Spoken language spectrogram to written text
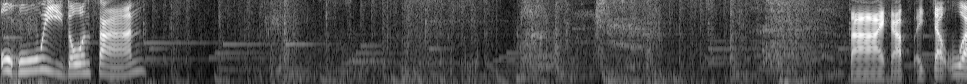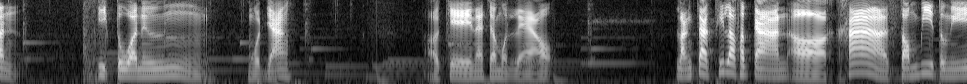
โอ้โหโดนสาร ตายครับไอ้เจ้าอ้วนอีกตัวหนึ่งหมดยังโอเคน่าจะหมดแล้ว หลังจากที่เราทำการเอ่อฆ่าซอมบี้ตรงนี้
